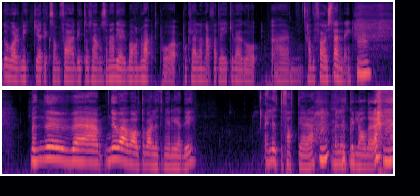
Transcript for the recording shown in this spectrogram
då var det mycket liksom färdigt och sen, och sen hade jag ju barnvakt på, på kvällarna för att jag gick iväg och äh, hade föreställning. Mm. Men nu, äh, nu har jag valt att vara lite mer ledig. Lite fattigare, mm. men lite gladare. Mm,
